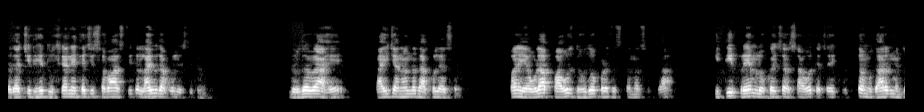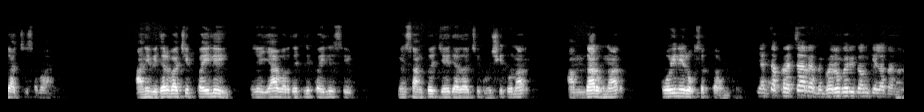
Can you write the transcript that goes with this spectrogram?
कदाचित हे दुसऱ्या नेत्याची सभा असती तर लाईव्ह दाखवली असती तुम्ही. दुर्दैव आहे काही चॅनलनं दाखवलं असेल पण एवढा पाऊस धोधो पडत असताना सुद्धा किती प्रेम लोकांचं असावं त्याचं एक उत्तम उदाहरण म्हणजे आजची सभा आहे. आणि विदर्भाची पहिली म्हणजे या वर्धेतली पहिली सीट मी सांगतो जयदादाची घोषित होणार आमदार होणार कोई नाही रोक सकता उनको याचा प्रचार घरोघरी जाऊन केला जाणार.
